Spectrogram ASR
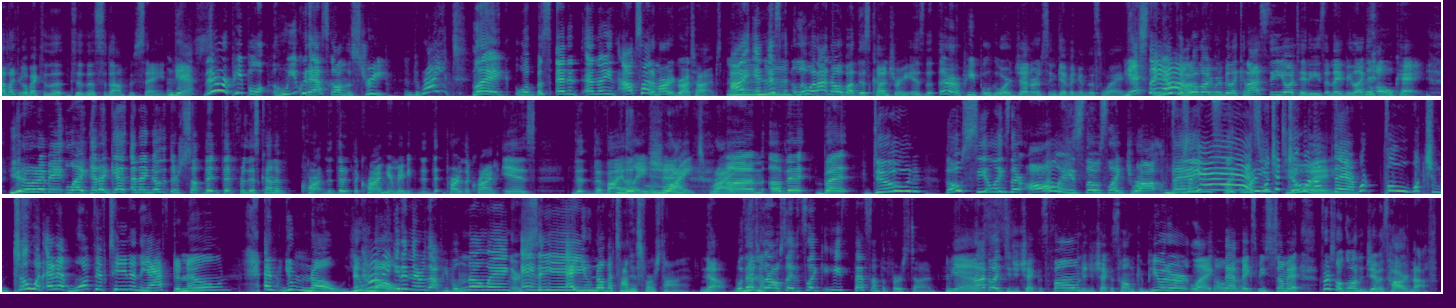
I'd like to go back to the to the Saddam Hussein. Yes. There are people who you could ask on the street, Right. like well, but and and I mean outside of Mardi Gras times. I in this Mm-hmm. what I know about this country is that there are people who are generous and giving in this way. Yes, they and you could are. roll down and be like, "Can I see your titties?" And they'd be like, "Okay." You know what I mean? Like, and I get, and I know that there's some that, that for this kind of crime, that the, the crime here, maybe the, the, part of the crime is the the violation, right, right. um, of it. But dude. Those ceilings, they're always oh. those like drop things. Yes. Like, what are you what you doing? up there? What fool? What you doing? And at 1.15 in the afternoon, and you know, you and know, you get in there without people knowing or and, seeing? and you know that's not his first time. No. Well, You that's know. what they're all saying. It's like he's that's not the first time. Yeah. And I'd be like, did you check his phone? Did you check his home computer? Like Hold that up. makes me so mad. First of all, going to gym is hard enough.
